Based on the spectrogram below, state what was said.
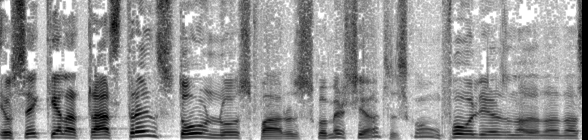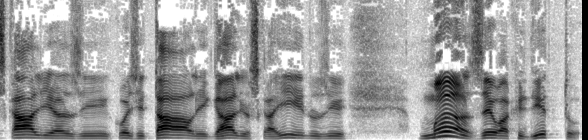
eu sei que ela traz transtornos para os comerciantes, com folhas na, na, nas calhas e coisa e tal, e galhos caídos. E... Mas eu acredito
